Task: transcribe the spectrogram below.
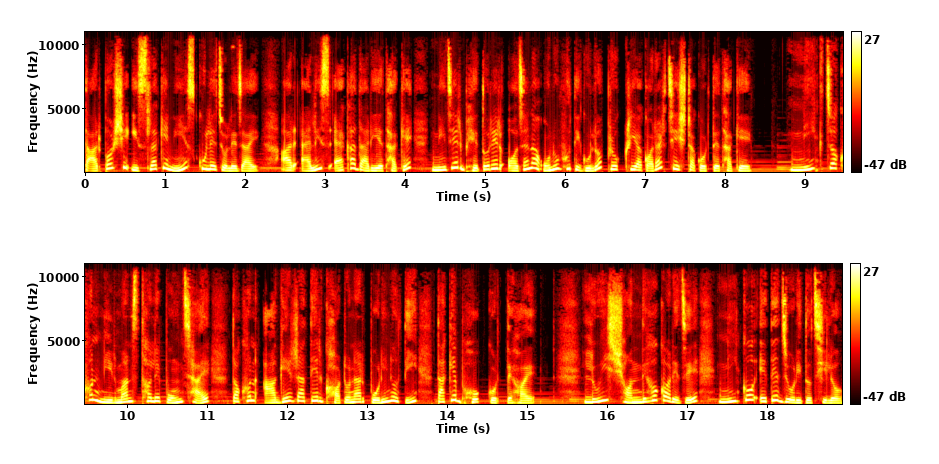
তারপর সে ইসলাকে নিয়ে স্কুলে চলে যায়, আর অ্যালিস একা দাঁড়িয়ে থাকে, নিজের ভেতরের অজানা অনুভূতিগুলো প্রক্রিয়া করার চেষ্টা করতে থাকে। নিক যখন নির্মাণস্থলে পৌঁছায়, তখন আগের রাতের ঘটনার পরিণতি তাকে ভোগ করতে হয়। লুইস সন্দেহ করে যে নিকো এতে জড়িত ছিল,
